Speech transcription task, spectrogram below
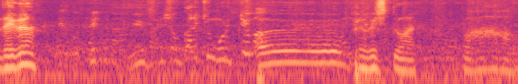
वेगळं. प्रवेशद्वार वाव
